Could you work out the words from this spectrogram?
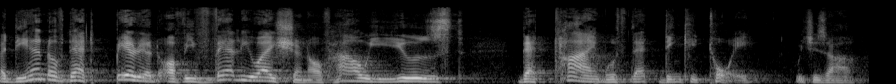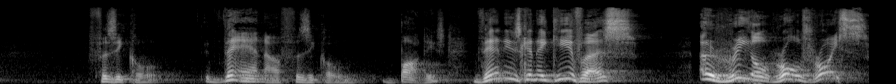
at the end of that period of evaluation of how he used that time with that dinky toy, which is our physical, then our physical bodies, then he's going to give us a real Rolls Royce.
